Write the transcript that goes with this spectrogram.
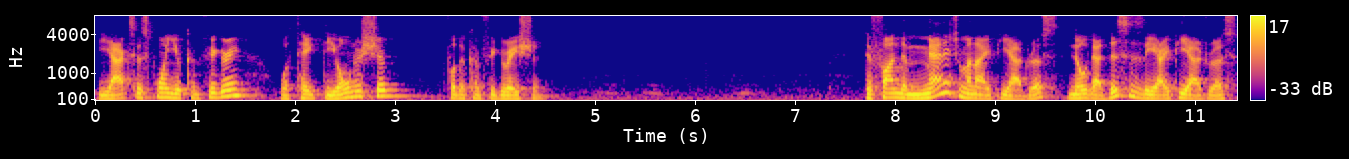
the access point you're configuring, will take the ownership for the configuration. Define the management IP address. Know that this is the IP address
